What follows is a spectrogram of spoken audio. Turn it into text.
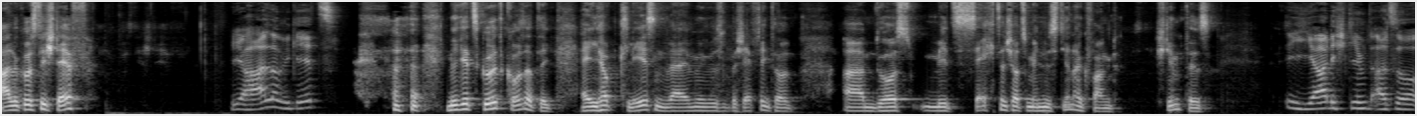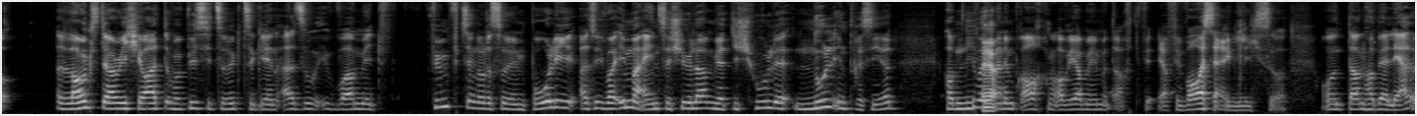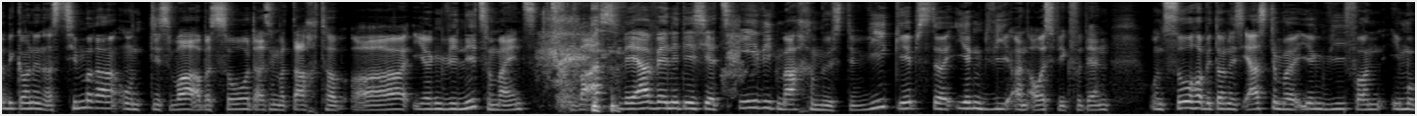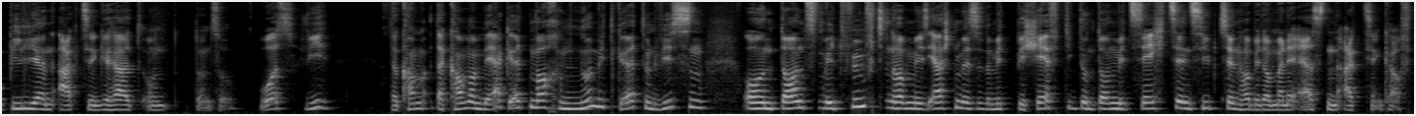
Hallo, grüß dich, Steff. Ja, hallo, wie geht's? Mir geht's gut, großartig. Hey, ich habe gelesen, weil mich ein bisschen beschäftigt hat. Ähm, du hast mit 16 schon zum Investieren angefangen. Stimmt das? Ja, das stimmt. Also, long story short, um ein bisschen zurückzugehen. Also, ich war mit 15 oder so im Poli, also ich war immer Einzelschüler, mir hat die Schule null interessiert, habe nie was Ja. einen brauchen, aber ich habe mir immer gedacht, für, ja, für was eigentlich so? Und dann habe ich eine Lehre begonnen als Zimmerer und das war aber so, dass ich mir gedacht habe, ah, irgendwie nicht so meins. Was wäre, wenn ich das jetzt ewig machen müsste? Wie gäbe es da irgendwie einen Ausweg von denen? Und so habe ich dann das erste Mal irgendwie von Immobilienaktien gehört und dann so, was? Wie? Da kann, man- da kann man mehr Geld machen, nur mit Geld und Wissen. Und dann mit 15 habe ich mich das erste Mal so damit beschäftigt und dann mit 16, 17 habe ich dann meine ersten Aktien gekauft.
